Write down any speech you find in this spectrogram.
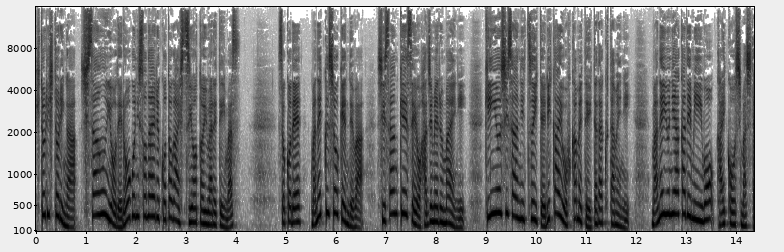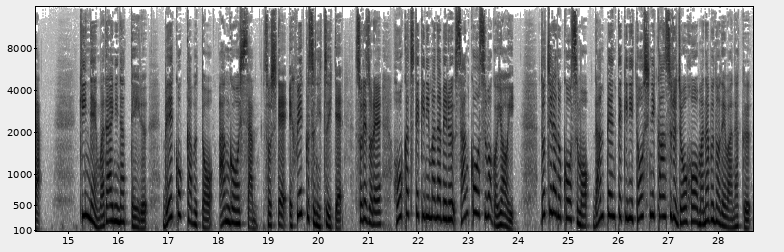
一人一人が資産運用で老後に備えることが必要と言われています。そこで、マネックス証券では、資産形成を始める前に、金融資産について理解を深めていただくために、マネユニアカデミーを開講しました。近年話題になっている米国株と暗号資産、そして FX について、それぞれ包括的に学べる3コースをご用意。どちらのコースも断片的に投資に関する情報を学ぶのではなく、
